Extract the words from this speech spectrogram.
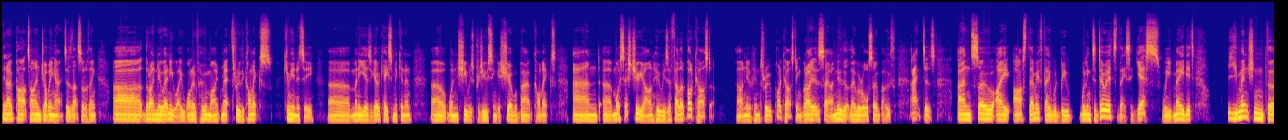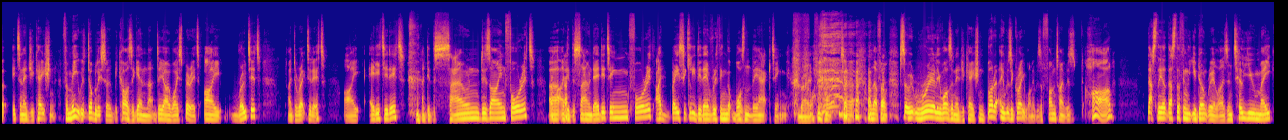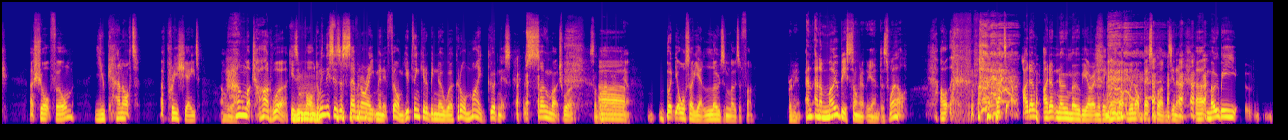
you know, part time jobbing actors, that sort of thing, uh, that I knew anyway, one of whom I'd met through the comics community uh, many years ago, Casey McKinnon, uh, when she was producing a show about comics, and uh, Moises Chiullan, who is a fellow podcaster. I knew him through podcasting, but I, as I say, I knew that they were also both actors. And so I asked them if they would be willing to do it. They said yes, we made it you mentioned that it's an education. For me, it was doubly so because, again, that DIY spirit. I wrote it, I directed it, I edited it, I did the sound design for it, uh, I did the sound editing for it. I basically did everything that wasn't the acting Right. on, that, uh, on that film. So it really was an education, but it was a great one. It was a fun time. It was hard. That's the that's the thing that you don't realize until you make a short film. You cannot appreciate how much hard work is involved. I mean, this is a seven or eight minute film. You'd think it'd be no work at all. My goodness, so much work. It's a lot work, yeah. But also, yeah, loads and loads of fun. Brilliant. And and a Moby song at the end as well. Oh, I don't, I don't know Moby or anything. Not, we're not best buds, you know. Uh, Moby,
